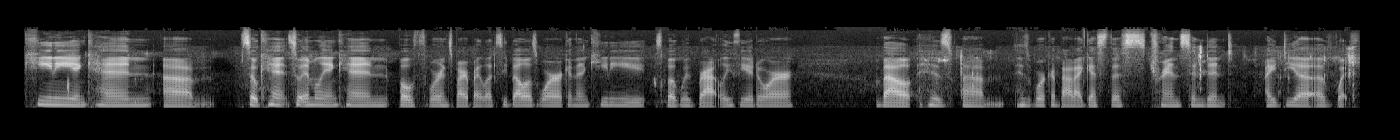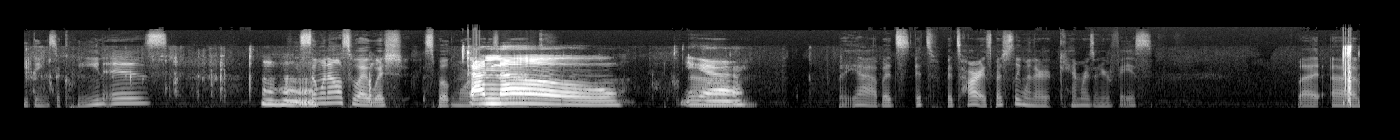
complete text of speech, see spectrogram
Kini, and Ken. Um, so Ken, so Emily and Ken both were inspired by Lexi Bella's work, and then Kini spoke with Bradley Theodore about his um his work about I guess this transcendent idea of what he thinks a queen is. Mhm. Someone else who I wish spoke more. I know. work. Know. Yeah. Um, but yeah, but it's it's it's hard, especially when there are cameras on your face. But um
